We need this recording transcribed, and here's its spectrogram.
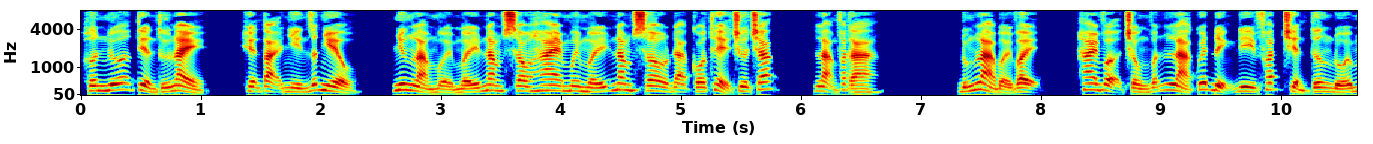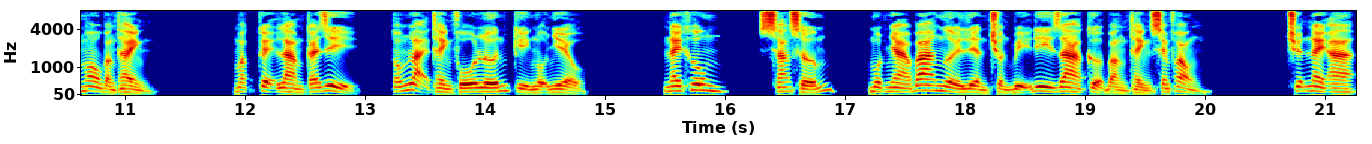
Hơn nữa tiền thứ này, hiện tại nhìn rất nhiều, nhưng là mười mấy năm sau hai mươi mấy năm sau đã có thể chưa chắc, lạm phát ta. Đúng là bởi vậy, hai vợ chồng vẫn là quyết định đi phát triển tương đối mau bằng thành. Mặc kệ làm cái gì, tóm lại thành phố lớn kỳ ngộ nhiều. Nay không, sáng sớm, một nhà ba người liền chuẩn bị đi ra cửa bằng thành xem phòng. Chuyện này à,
